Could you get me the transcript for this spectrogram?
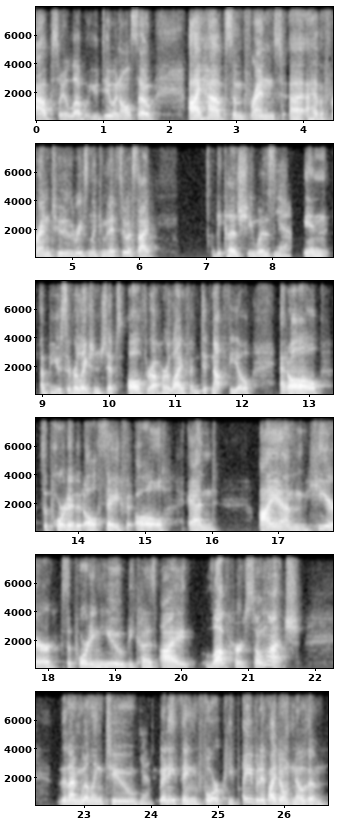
absolutely love what you do. And also, I have some friends. Uh, I have a friend who recently committed suicide because she was yeah in abusive relationships all throughout her life and did not feel at all supported, at all safe, at all. And I am here supporting you because I love her so much that I'm willing to Yeah. do anything for people, even if I don't know them.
